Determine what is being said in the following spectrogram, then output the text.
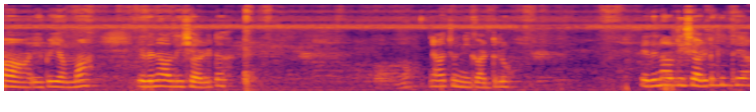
ਹਾਂ। ਇਹ ਪਜਾਮਾ। ਇਹਦੇ ਨਾਲ ਦੀ ਸ਼ਰਟ ਆ ਚੁੰਨੀ ਕੱਢ ਲਓ। ਇਹਦੇ ਨਾਲ ਦੀ ਸ਼ਰਟ ਕਿੱਥੇ ਆ?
